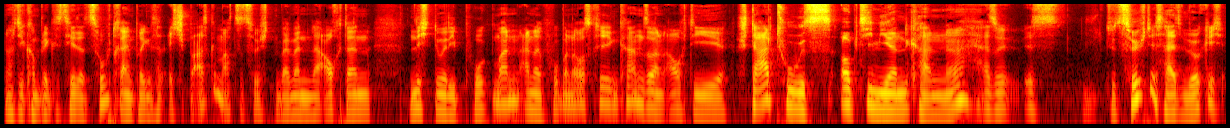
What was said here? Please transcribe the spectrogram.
noch die Komplexität der Zucht reinbringt. Es hat echt Spaß gemacht zu züchten, weil man da auch dann nicht nur die Pokémon, andere Pokémon rauskriegen kann, sondern auch die Status optimieren kann. Ne? Also, ist, du züchtest halt wirklich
